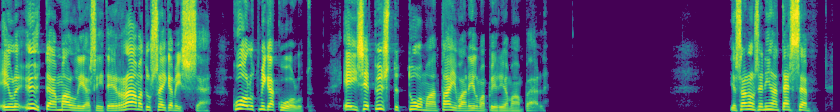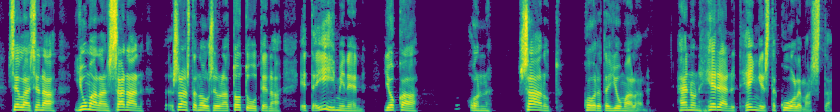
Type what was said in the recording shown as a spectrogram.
Ei ole yhtään mallia siitä, ei raamatussa eikä missään. Kuollut mikä kuollut. Ei se pysty tuomaan taivaan ilmapiiriä maan päälle. Ja sanon sen ihan tässä sellaisena Jumalan sanan, sanasta nousevana totuutena, että ihminen, joka on saanut kohdata Jumalan – hän on herännyt hengestä kuolemasta,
